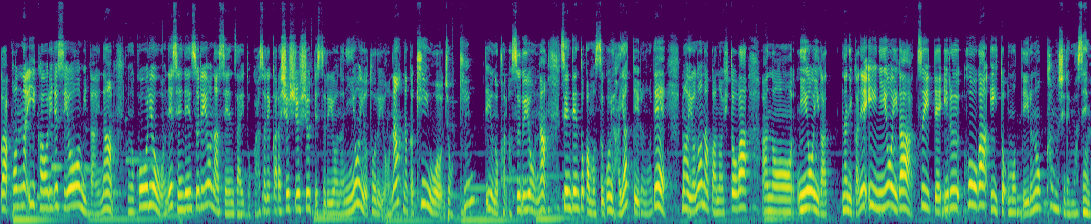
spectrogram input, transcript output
がこんないい香りですよみたいなこの香料をね宣伝するような洗剤とかそれからシュッシュッシュッってするような匂いを取るようななんか菌を除菌っていうのかなするような宣伝とかもすごい流行っているのでまあ世の中の人はあの匂いが何かねいい匂いがついている方がいいと思っているのかもしれません。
